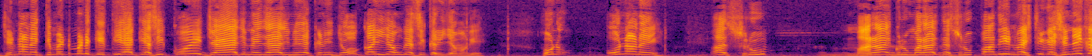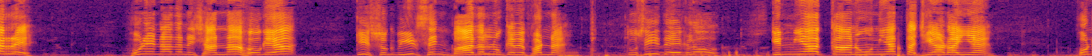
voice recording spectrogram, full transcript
ਜਿਨ੍ਹਾਂ ਨੇ ਕਮਿਟਮੈਂਟ ਕੀਤੀ ਹੈ ਕਿ ਅਸੀਂ ਕੋਈ ਜਾਇਜ਼, ਨਜਾਇਜ਼ ਨਹੀਂ ਦੇਖਣੀ ਜੋ ਕਹੀ ਜਾਓਗੇ ਅਸੀਂ ਕਰੀ ਜਾਵਾਂਗੇ। ਹੁਣ ਉਹਨਾਂ ਨੇ ਆ ਸਰੂਪ ਮਹਾਰਾਜ, ਗੁਰੂ ਮਹਾਰਾਜ ਦੇ ਸਰੂਪਾਂ ਦੀ ਇਨਵੈਸਟੀਗੇਸ਼ਨ ਨਹੀਂ ਕਰ ਰਹੇ। ਹੁਣ ਇਹਨਾਂ ਦਾ ਨਿਸ਼ਾਨਾ ਹੋ ਗਿਆ ਕਿ ਸੁਖਬੀਰ ਸਿੰਘ ਬਾਦਲ ਨੂੰ ਕਿਵੇਂ ਫੜਨਾ ਹੈ। ਤੁਸੀਂ ਦੇਖ ਲਓ ਕਿੰਨੀਆਂ ਕਾਨੂੰਨ ਦੀਆਂ ਧੱਜੀਆਂ ਉਡਾਈਆਂ ਹੁਣ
